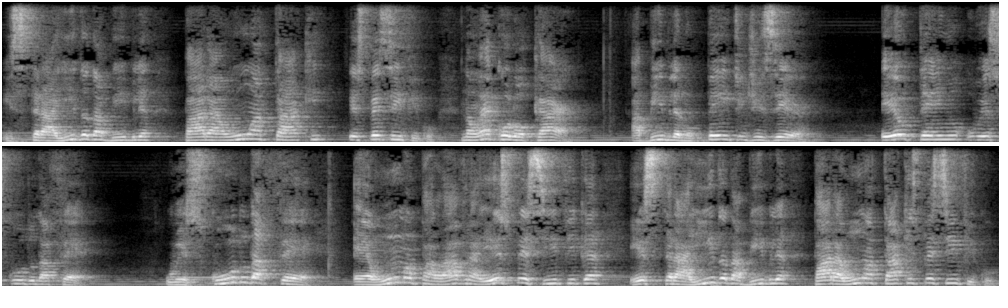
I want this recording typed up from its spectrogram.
extraída da Bíblia para um ataque específico. Não é colocar a Bíblia no peito e dizer: Eu tenho o escudo da fé. O escudo da fé é uma palavra específica extraída da Bíblia para um ataque específico.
